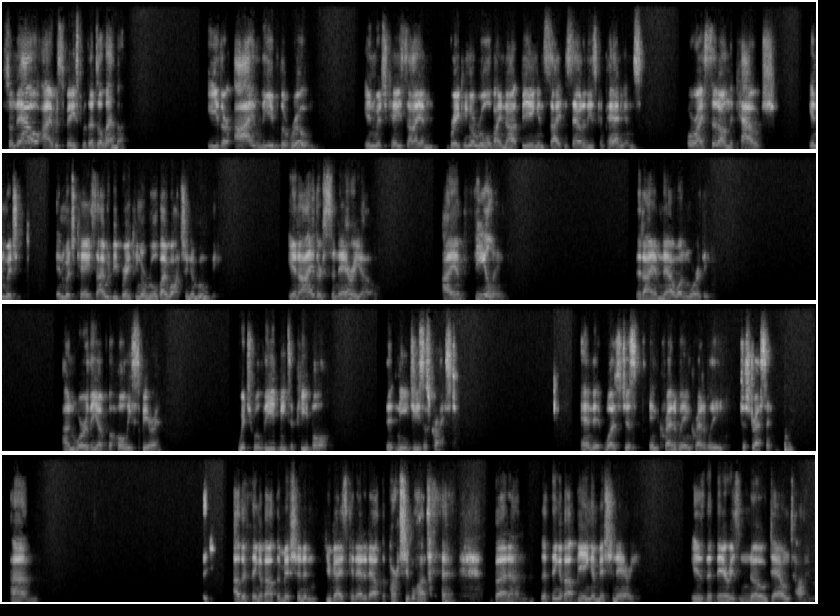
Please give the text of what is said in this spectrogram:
So now I was faced with a dilemma. Either I leave the room, in which case I am breaking a rule by not being in sight and sound of these companions, or I sit on the couch, in which in which case I would be breaking a rule by watching a movie. In either scenario, I am feeling that I am now unworthy. Unworthy of the Holy Spirit, which will lead me to people that need Jesus Christ. And it was just incredibly, incredibly distressing. Um, other thing about the mission, and you guys can edit out the parts you want. but um, the thing about being a missionary is that there is no downtime.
